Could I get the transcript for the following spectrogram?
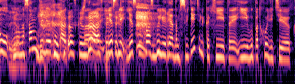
Ну, ярмарки. ну, на самом деле это так. Да, скажешь, А, «Здравствуйте». Если, если у вас были рядом свидетели какие-то, и вы подходите к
